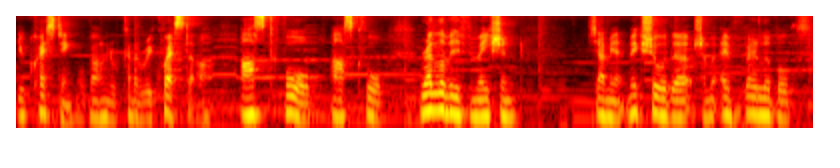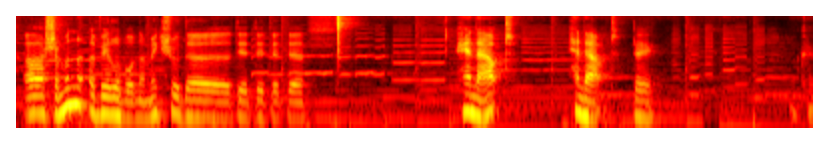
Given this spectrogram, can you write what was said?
requesting。我刚刚看到 request 啊，ask for ask for relevant information。下面 make sure the 什么 available 呃什么呢 available 呢 make sure the the the the, the handout handout 对，OK，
